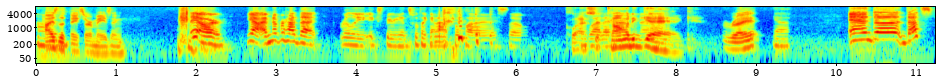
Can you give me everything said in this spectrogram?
Pies to Um, the face are amazing. They are. Yeah, I've never had that really experience with like an actual pie. So, Classic comedy gag. Right? Yeah, and uh, that's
